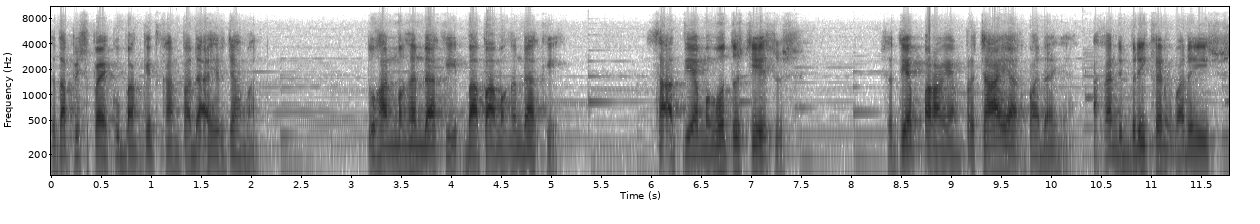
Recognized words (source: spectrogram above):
tetapi supaya kubangkitkan pada akhir zaman. Tuhan menghendaki, Bapa menghendaki saat dia mengutus Yesus, setiap orang yang percaya kepadanya akan diberikan kepada Yesus,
